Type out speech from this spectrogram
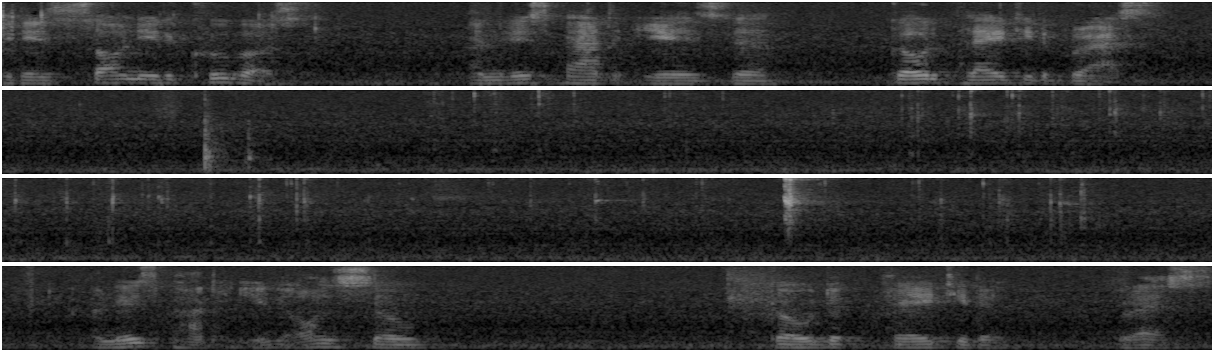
It is solid cubes and this part is uh, gold plated brass and this part is also gold plated brass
